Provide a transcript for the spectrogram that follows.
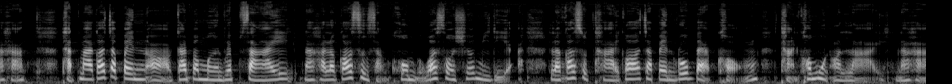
นะคะ ถัดมาก็จะเป็นการประเมินเว็บไซต์นะคะ แล้วก็สื่อสังคมหรือว่าโซเชียลมีเดีย แล้วก็สุดท้ายก็จะเป็นรูปแบบของฐานข้อมูลออนไลน์นะคะ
